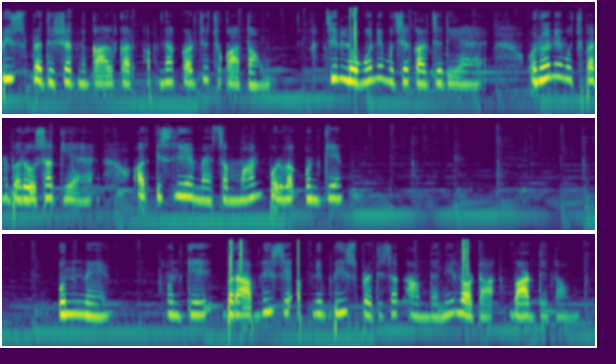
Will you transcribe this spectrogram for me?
20 प्रतिशत निकाल कर अपना कर्ज चुकाता हूँ जिन लोगों ने मुझे कर्ज दिया है, उन्होंने मुझ पर भरोसा किया है और इसलिए मैं सम्मान पूर्वक उनके, उनमें, उनके बराबरी से अपनी 20 प्रतिशत आमदनी लौटा, बांट देता हूँ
